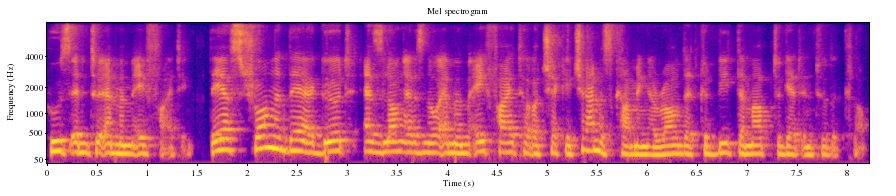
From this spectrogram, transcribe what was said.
who's into MMA fighting. They are strong and they are good as long as no MMA fighter or Jackie Chan is coming around that could beat them up to get into the club.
